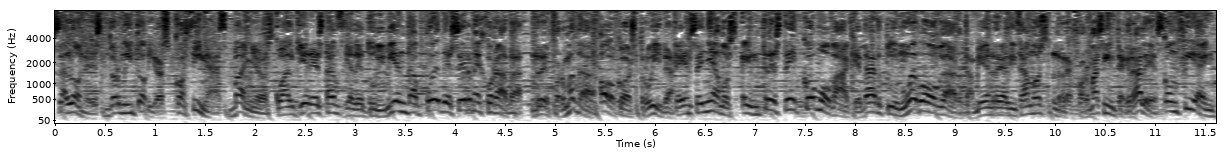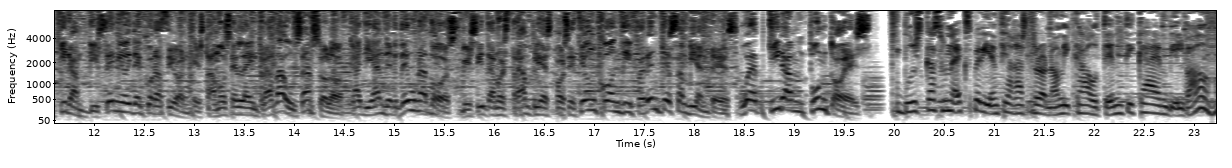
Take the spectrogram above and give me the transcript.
Salones, dormitorios, cocinas, baños, cualquier estancia de tu vivienda puede ser mejorada, reformada o construida. Te enseñamos en 3D cómo va a quedar tu nuevo hogar. También realizamos reformas integrales. Confía en Kiram Diseño y Decoración. Estamos en la entrada Usánsolo, calle Ander de 1 a 2. Visita nuestra amplia exposición con diferentes ambientes. Webkiram.es. ¿Buscas una experiencia gastronómica auténtica en Bilbao?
